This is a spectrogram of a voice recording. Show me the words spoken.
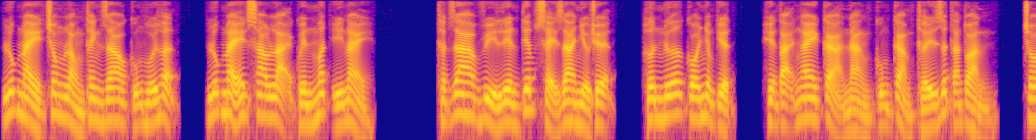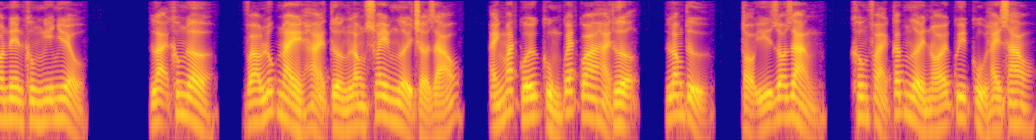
Lúc này trong lòng thanh giao cũng hối hận, lúc nãy sao lại quên mất ý này. Thật ra vì liên tiếp xảy ra nhiều chuyện, hơn nữa có nhậm kiệt, hiện tại ngay cả nàng cũng cảm thấy rất an toàn, cho nên không nghĩ nhiều. Lại không ngờ, vào lúc này hải tường long xoay người trở giáo, ánh mắt cuối cùng quét qua hải thượng, long tử, tỏ ý rõ ràng, không phải các người nói quy củ hay sao,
